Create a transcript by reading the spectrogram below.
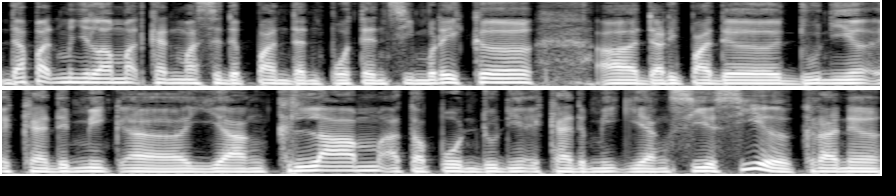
dapat menyelamatkan masa depan dan potensi mereka uh, daripada dunia akademik uh, yang kelam ataupun dunia akademik yang sia-sia kerana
